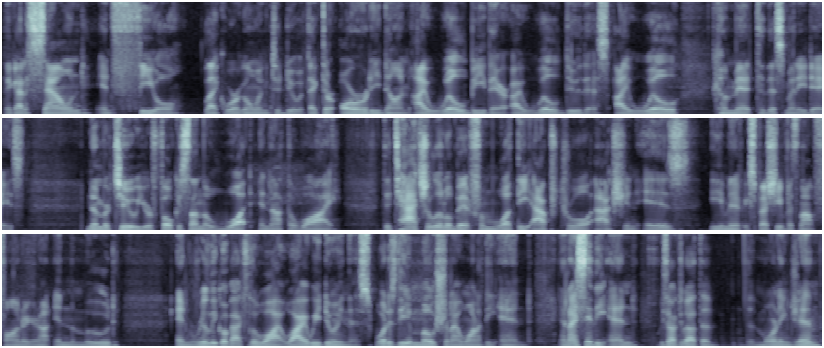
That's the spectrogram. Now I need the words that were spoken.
They got to sound and feel like we're going to do it, like they're already done. I will be there. I will do this. I will commit to this many days. Number two, you're focused on the what and not the why. Detach a little bit from what the actual action is, even if, especially if it's not fun or you're not in the mood, and really go back to the why. Why are we doing this? What is the emotion I want at the end? And I say the end. We talked about the the morning gym.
